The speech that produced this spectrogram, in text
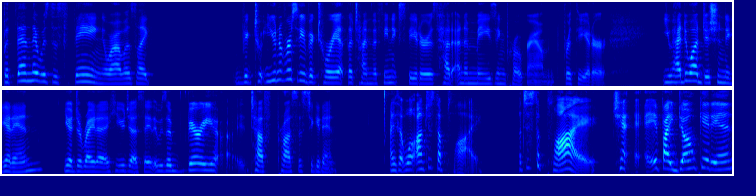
But then there was this thing where I was like, Victor- University of Victoria at the time, the Phoenix Theaters had an amazing program for theater. You had to audition to get in. You had to write a huge essay. It was a very uh, tough process to get in. I thought, well, I'll just apply. I'll just apply. Ch- if I don't get in,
